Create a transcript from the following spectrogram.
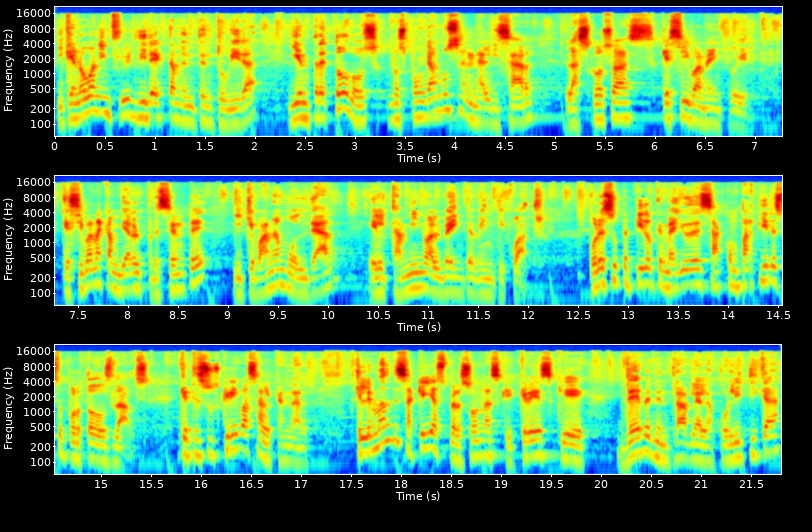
y que no van a influir directamente en tu vida y entre todos nos pongamos a analizar las cosas que sí van a influir, que sí van a cambiar el presente y que van a moldear el camino al 2024. Por eso te pido que me ayudes a compartir esto por todos lados, que te suscribas al canal, que le mandes a aquellas personas que crees que deben entrarle a la política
